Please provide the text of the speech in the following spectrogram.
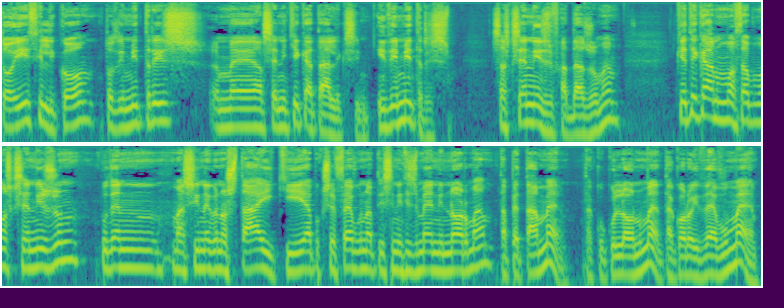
Το ή θηλυκό, το Δημήτρης με αρσενική κατάληξη. Η Δημήτρης. Σας ξενίζει, φαντάζομαι. Και τι κάνουμε με αυτά που μας ξενίζουν, που δεν μας είναι γνωστά, οικεία, που ξεφεύγουν από τη συνηθισμένη νόρμα. Τα πετάμε, τα κουκουλώνουμε, τα κοροϊδεύουμε.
